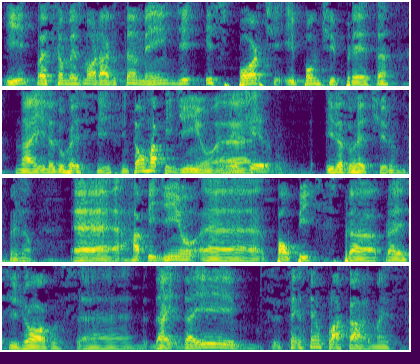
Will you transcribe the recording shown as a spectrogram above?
E vai ser o mesmo horário também de Esporte e Ponte Preta na Ilha do Recife. Então, rapidinho. É, Retiro. Ilha do Retiro, perdão. É, rapidinho, é, palpites para esses jogos. É, daí, daí sem, sem o placar, mas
